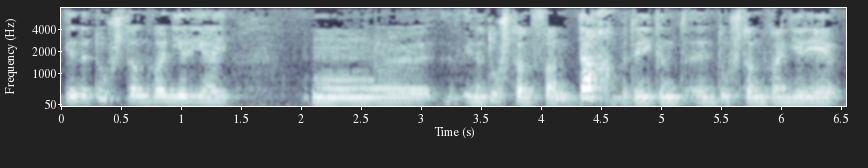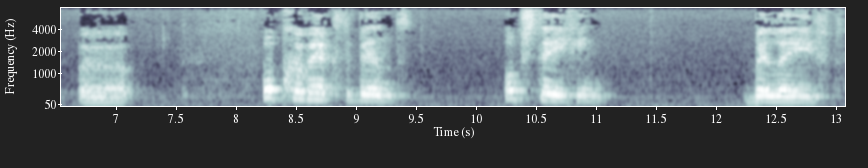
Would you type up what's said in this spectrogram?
in de toestand wanneer jij in een toestand van dag betekent een toestand wanneer je uh, opgewekt bent, opstijging beleeft,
